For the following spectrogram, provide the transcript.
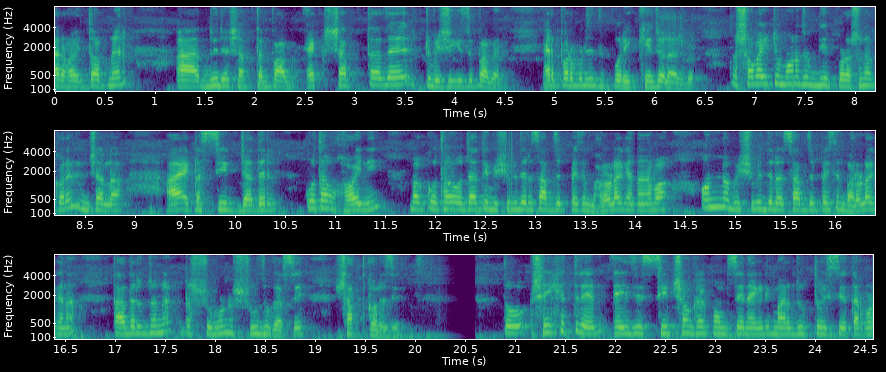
আর হয়তো আপনার দুইটা সপ্তাহ পাব এক সপ্তাহে একটু বেশি কিছু পাবেন এর পরবর্তীতে পরীক্ষায় চলে আসবে তো সবাই একটু মনোযোগ দিয়ে পড়াশোনা করেন ইনশাল্লাহ আহ, একটা সিট যাদের কোথাও হয়নি বা কোথাও জাতীয় বিশ্ববিদ্যালয়ের সাবজেক্ট পাইছেন ভালো লাগে না বা অন্য বিশ্ববিদ্যালয়ের সাবজেক্ট পাইছেন ভালো লাগে না তাদের জন্য একটা সুবর্ণ সুযোগ আছে সাত কলেজে তো সেই ক্ষেত্রে এই যে সিট সংখ্যা কমছে নেগেটিভ মার্ক যুক্ত হয়েছে তারপর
